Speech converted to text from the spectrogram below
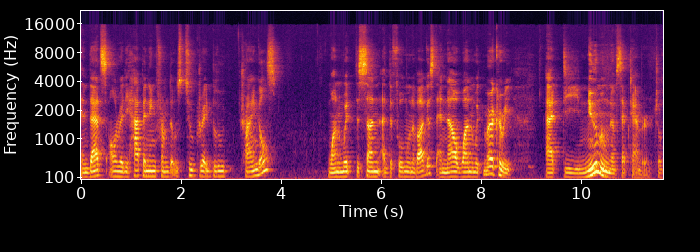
And that's already happening from those two great blue triangles one with the sun at the full moon of August, and now one with Mercury at the new moon of September. So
